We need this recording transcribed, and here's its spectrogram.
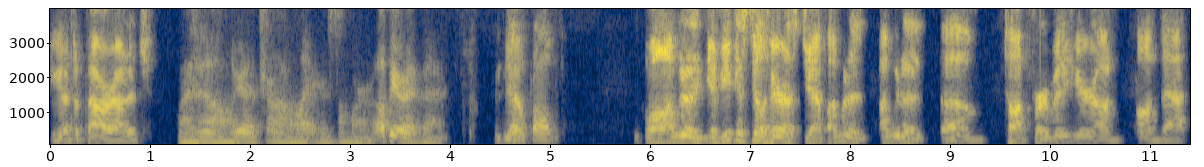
you got the power outage. I know. I got to turn on a light here somewhere. I'll be right back. No yep. problem. Well, I'm gonna if you can still hear us, Jeff. I'm gonna I'm gonna um, talk for a minute here on on that.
